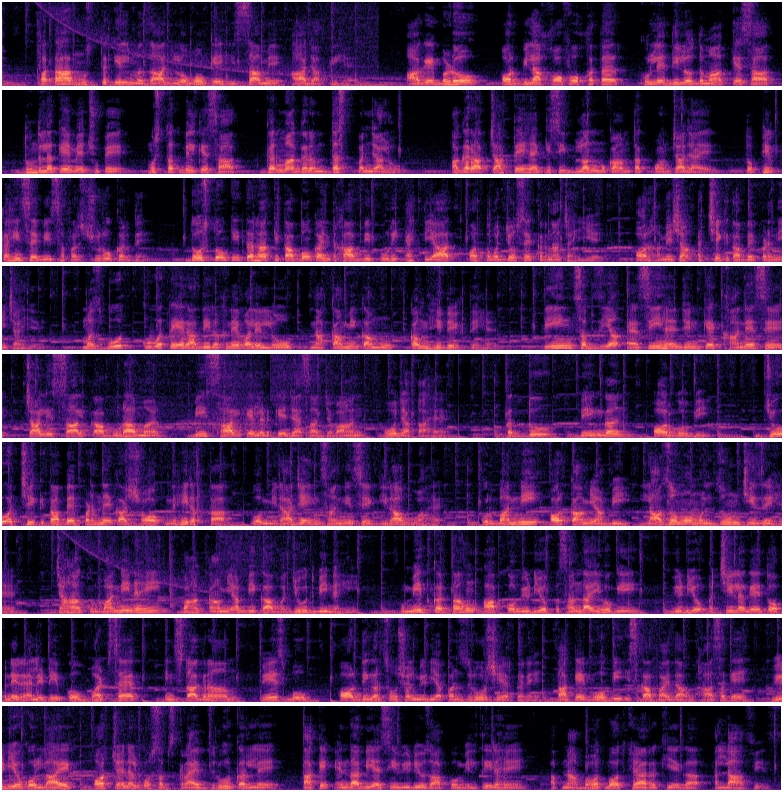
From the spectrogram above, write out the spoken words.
फतह मुस्तकिल मजाज लोगों के हिस्सा में आ जाती है। आगे बढ़ो और बिला खौफ व ख़तर खुले दिलो दिमाग के साथ, धुंधलके में छुपे, मुस्तकबिल के साथ, गर्मा गर्म दस्त पंजा लो। अगर आप चाहते हैं किसी बुलंद मुकाम तक पहुँचा जाए तो फिर कहीं से भी सफ़र शुरू कर दें। दोस्तों की तरह किताबों का इंतखब भी पूरी एहतियात और तवज्जो से करना चाहिए, और हमेशा अच्छी किताबें पढ़नी चाहिए। मज़बूत कुत इरादी रखने वाले लोग नाकामी का मुँह कम ही देखते हैं। तीन सब्ज़ियाँ ऐसी हैं जिनके खाने से 40 साल का बूढ़ा मर्द 20 साल के लड़के जैसा जवान हो जाता है। कद्दू, बैंगन और गोभी। जो अच्छी किताबें पढ़ने का शौक़ नहीं रखता, वो मिराज इंसानी से गिरा हुआ है। कुर्बानी और कामयाबी लाजम व मलजूम चीज़ें हैं। जहाँ कुर्बानी नहीं, वहाँ कामयाबी का वजूद भी नहीं। उम्मीद करता हूँ आपको वीडियो पसंद आई होगी। वीडियो अच्छी लगे तो अपने रिलेटिव को व्हाट्सएप इंस्टाग्राम फेसबुक और दीगर सोशल मीडिया पर ज़रूर शेयर करें, ताकि वो भी इसका फ़ायदा उठा सकें। वीडियो को लाइक और चैनल को सब्सक्राइब ज़रूर कर लें, ताकि आंदा भी ऐसी वीडियोज़ आपको मिलती रहें। अपना बहुत बहुत ख्याल रखिएगा। अल्लाह हाफिज़।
